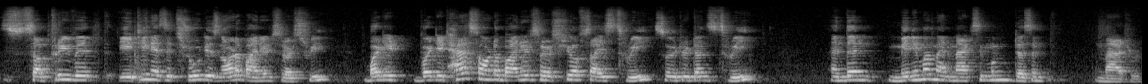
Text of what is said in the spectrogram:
subtree with 18 as its root is not a binary search tree, but it but it has found a binary search tree of size 3, so it returns 3, and then minimum and maximum doesn't matter.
